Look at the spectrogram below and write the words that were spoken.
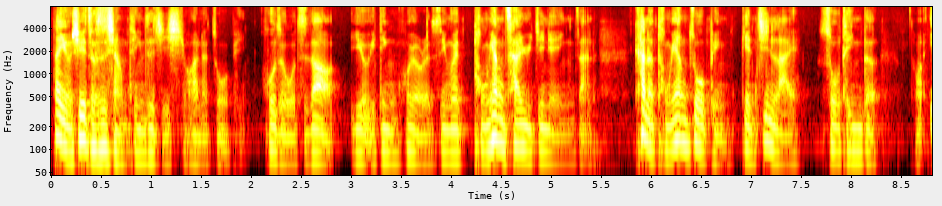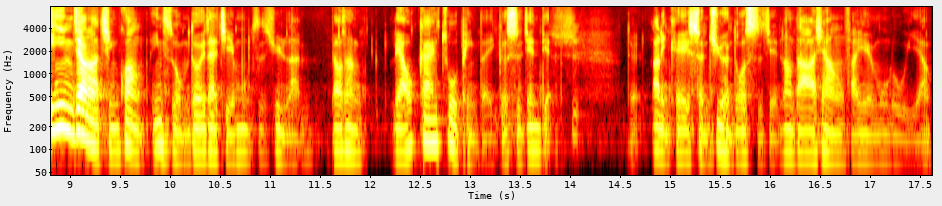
但有些则是想听自己喜欢的作品，或者我知道也有一定会有人是因为同样参与今年影展，看了同样作品点进来收听的。哦，因应这样的情况，因此我们都会在节目资讯栏标上聊该作品的一个时间点。是对，那你可以省去很多时间，让大家像翻阅目录一样，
